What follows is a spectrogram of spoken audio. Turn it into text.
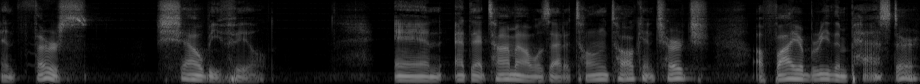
and thirsts shall be filled. And at that time, I was at a tongue talking church, a fire breathing pastor,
